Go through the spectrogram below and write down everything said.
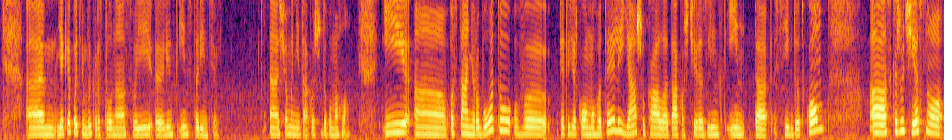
е, яке потім використала на своїй е, LinkedIn сторінці. Е, Що мені також допомогло, і е, останню роботу в п'ятизірковому готелі я шукала також через LinkedIn та Seek.com. Скажу чесно,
